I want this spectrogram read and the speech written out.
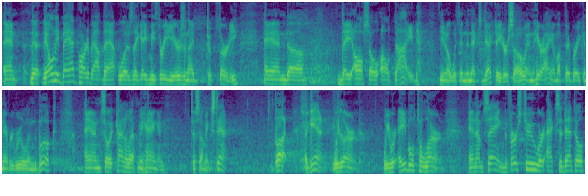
And the, the only bad part about that was they gave me three years and I took 30. And uh, they also all died, you know, within the next decade or so. And here I am up there breaking every rule in the book. And so it kind of left me hanging to some extent. But again, we learned. We were able to learn. And I'm saying the first two were accidental.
